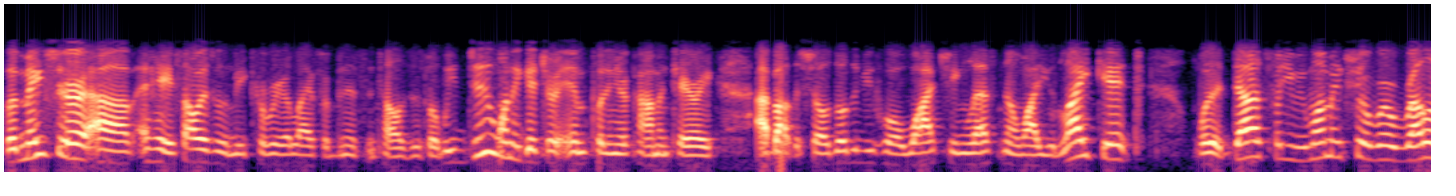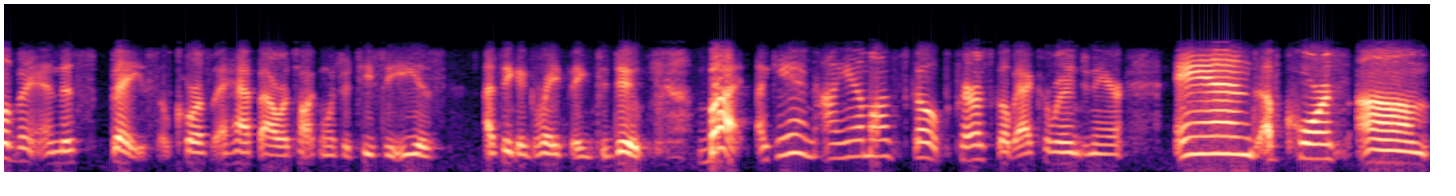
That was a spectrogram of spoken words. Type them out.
But make sure, uh, hey, it's always going to be career life or business intelligence. But we do want to get your input and your commentary about the show. Those of you who are watching, let us know why you like it, what it does for you. We want to make sure we're relevant in this space. Of course, a half hour talking with your TCE is, I think, a great thing to do. But again, I am on Scope, Periscope at Career Engineer, and of course, um,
